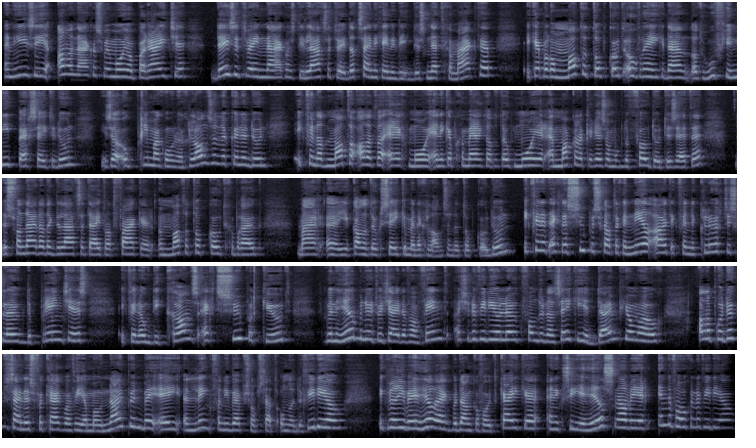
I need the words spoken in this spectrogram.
En hier zie je alle nagels weer mooi op een rijtje. Deze twee nagels, die laatste twee, dat zijn degene die ik dus net gemaakt heb. Ik heb er een matte topcoat overheen gedaan. Dat hoef je niet per se te doen. Je zou ook prima gewoon een glanzende kunnen doen. Ik vind dat matte altijd wel erg mooi. En ik heb gemerkt dat het ook mooier en makkelijker is om op de foto te zetten. Dus vandaar dat ik de laatste tijd wat vaker een matte topcoat gebruik. Maar uh, je kan het ook zeker met een glanzende topcoat doen. Ik vind het echt een super schattige nail art. Ik vind de kleurtjes leuk, de printjes. Ik vind ook die krans echt super cute. Ik ben heel benieuwd wat jij ervan vindt. Als je de video leuk vond, doe dan zeker je duimpje omhoog. Alle producten zijn dus verkrijgbaar via monai.be. Een link van die webshop staat onder de video. Ik wil je weer heel erg bedanken voor het kijken en ik zie je heel snel weer in de volgende video.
